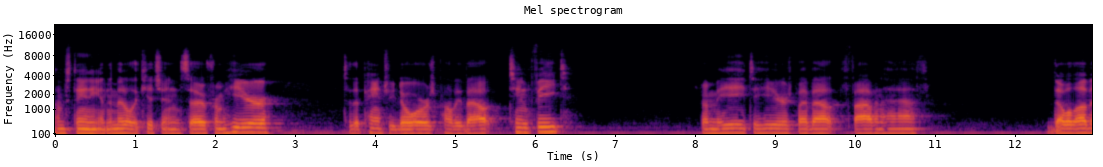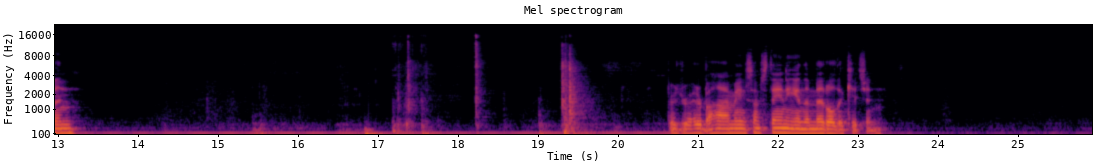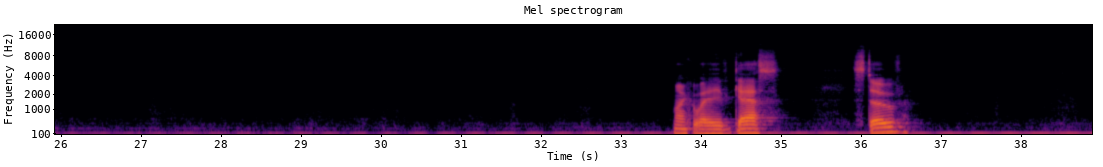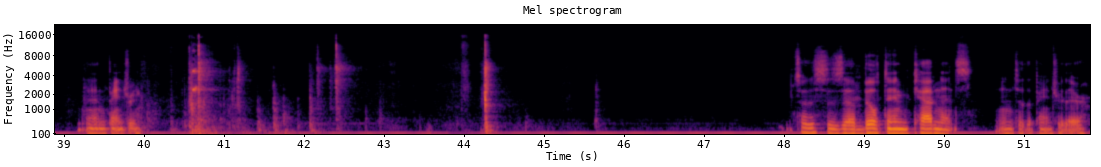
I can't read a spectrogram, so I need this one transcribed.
I'm standing in the middle of the kitchen. So from here to the pantry door is probably about 10 feet. From me to here is probably about five and a half. Double oven. Refrigerator behind me. So I'm standing in the middle of the kitchen. Microwave, gas, stove, and pantry. So this is uh, built-in cabinets into the pantry there.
